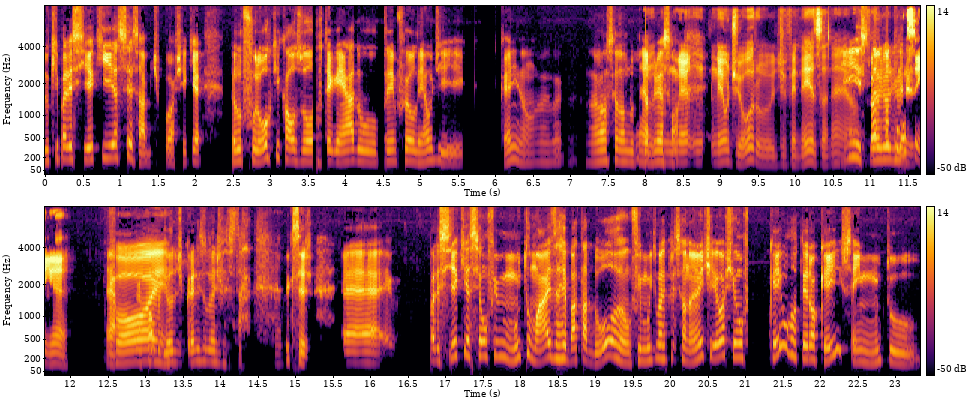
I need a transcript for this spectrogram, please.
do que parecia que ia ser, sabe? Tipo, eu achei que pelo furor que causou por ter ganhado o prêmio foi o Leão de Cannes, não, não sei o nome do- da É, premiação. Le- Leão de Ouro de Veneza, né? Isso, Foi Leão de Ouro de Veneza. Assim, é. É, Foi. a de Ouro de Cannes e o Leão de Veneza. Tá. O que seja. É, parecia que ia ser um filme muito mais arrebatador, um filme muito mais impressionante. Eu achei um filme ok, um roteiro ok, sem muito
